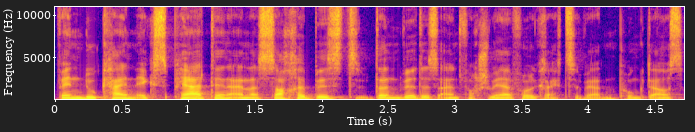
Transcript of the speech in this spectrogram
wenn du kein Experte in einer Sache bist, dann wird es einfach schwer erfolgreich zu werden. Punkt aus.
